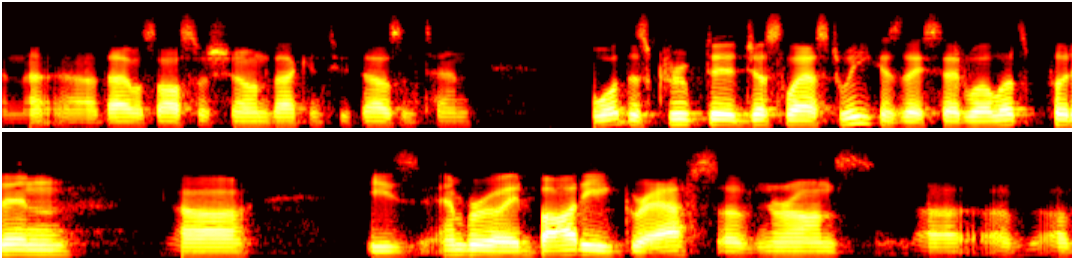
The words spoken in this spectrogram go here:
and that, uh, that was also shown back in 2010. What this group did just last week is they said, well, let's put in uh, these embryoid body grafts of neurons, uh, of, of,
